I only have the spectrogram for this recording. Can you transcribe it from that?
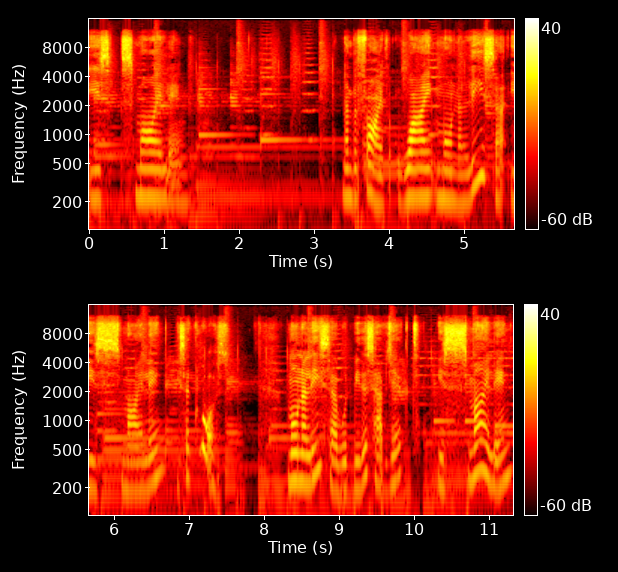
is smiling. Number five, why Mona Lisa is smiling is a clause. Mona Lisa would be the subject, is smiling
